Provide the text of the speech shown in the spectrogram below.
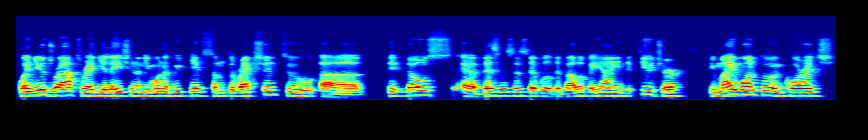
when you draft regulation and you want to give some direction to uh, those uh, businesses that will develop AI in the future, you might want to encourage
